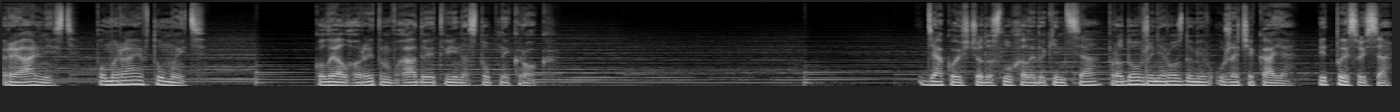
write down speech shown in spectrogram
Реальність помирає в ту мить, коли алгоритм вгадує твій наступний крок. Дякую, що дослухали до кінця. Продовження роздумів уже чекає. Підписуйся.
